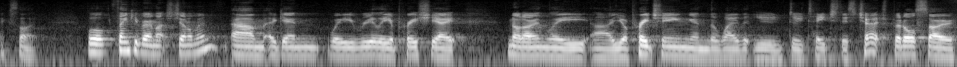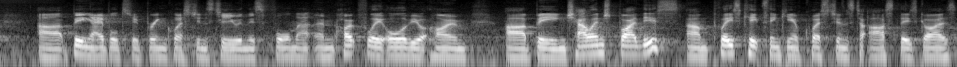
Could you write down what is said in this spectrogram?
Excellent. Well, thank you very much, gentlemen. Um, again, we really appreciate not only uh, your preaching and the way that you do teach this church, but also uh, being able to bring questions to you in this format. And hopefully, all of you at home are being challenged by this. Um, please keep thinking of questions to ask these guys.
